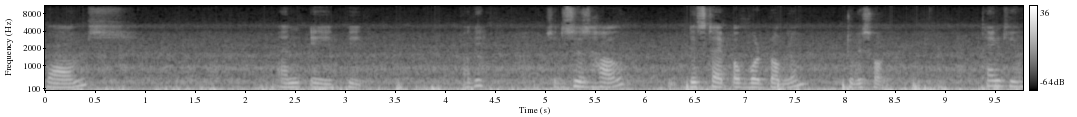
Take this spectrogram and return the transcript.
forms an AP okay? So this is how this type of word problem to be solved. Thank you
